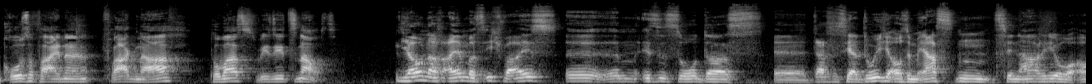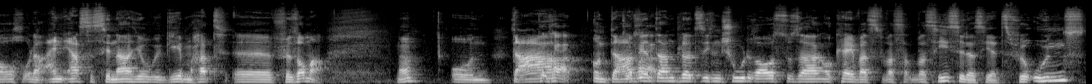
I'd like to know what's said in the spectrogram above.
große Vereine fragen nach, Thomas, wie sieht's denn aus? Ja, und nach allem, was ich weiß, äh, ähm, ist es so, dass, äh, dass es ja durchaus im ersten Szenario auch oder ein erstes Szenario gegeben hat äh, für Sommer. Ne? Und da, Total. und da Total. wird dann plötzlich ein Schuh draus zu sagen, okay, was, was, was hieße das jetzt? Für uns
